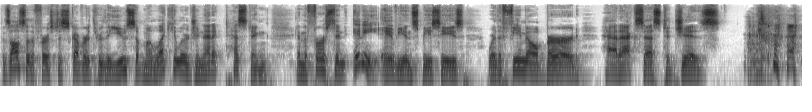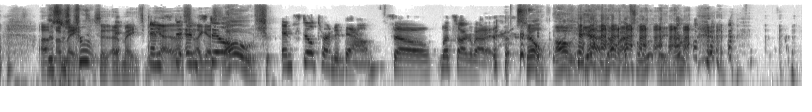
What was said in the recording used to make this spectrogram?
but is also the first discovered through the use of molecular genetic testing, and the first in any avian species where the female bird had access to jizz. This a is mate, true. so- a mate. But And yeah, sti- that's, and I guess. still- Oh, sure. and still turned it down. So let's talk about it. Still. Oh, yeah, no, absolutely. There-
